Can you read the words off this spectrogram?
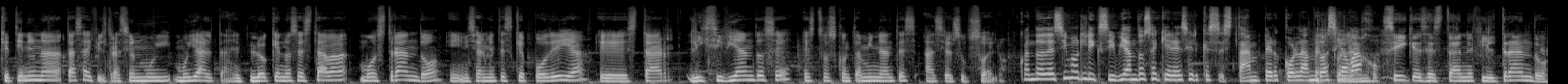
que tiene una tasa de filtración muy, muy alta. Lo que nos estaba mostrando inicialmente es que podría eh, estar lixiviándose estos contaminantes hacia el subsuelo. Cuando decimos lixiviándose quiere decir que se están percolando, hacia abajo. Sí, que se están filtrando.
